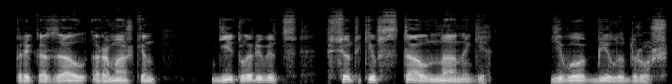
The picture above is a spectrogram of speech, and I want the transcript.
— приказал Ромашкин. Гитлеровец все-таки встал на ноги. Его била дрожь.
